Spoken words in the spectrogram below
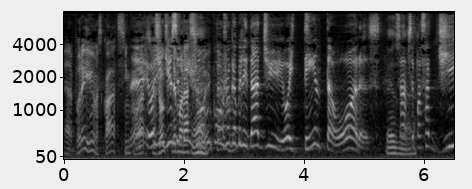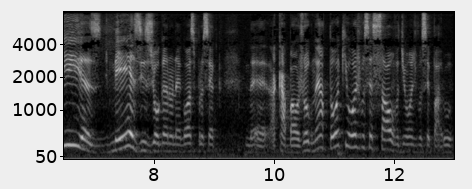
Era por aí, umas 4, 5 né? horas. Hoje em dia você tem jogo com jogabilidade de 80 horas. Exato. Sabe? Você passar dias, meses jogando o negócio pra você né, acabar o jogo. Não é à toa que hoje você salva de onde você parou.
